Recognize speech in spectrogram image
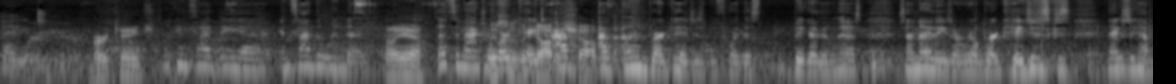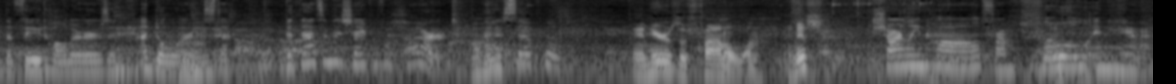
cage. Bird cage? Look inside the uh, inside the window. Oh, yeah. That's an actual This bird is a cage. garbage I've, shop. I've owned bird cages before this bigger than this, so I know these are real bird cages because they actually have the food holders and a door and Mm-hmm. stuff. But that's in the shape of a heart. That Mhm. is so cool. And here's the final one. And this, Charlene Hall from Lowell, Indiana.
